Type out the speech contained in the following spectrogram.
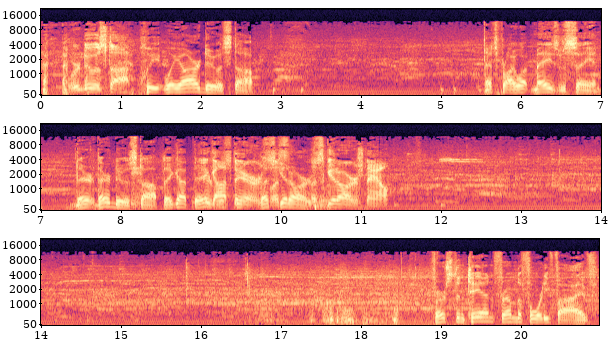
we're due a stop. We we are due a stop. That's probably what Maize was saying. They're they're due a stop. They got theirs. They got let's theirs. Get, let's, let's get ours. Let's get ours now. First and 10 from the 45.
